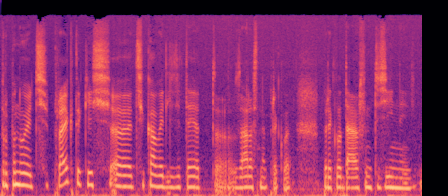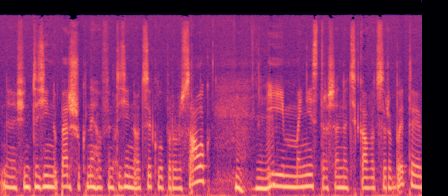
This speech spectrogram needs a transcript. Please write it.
пропонують проект якийсь е, цікавий для дітей. От е, зараз, наприклад, перекладаю фентезійний, фентезійну першу книгу фентезійного циклу про русалок. І мені страшенно цікаво це робити,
